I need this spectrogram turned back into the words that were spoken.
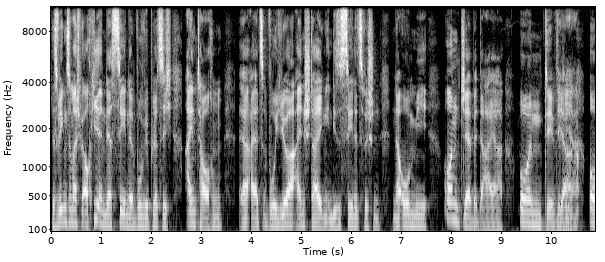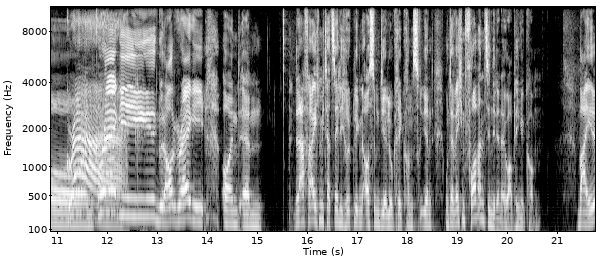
Deswegen zum Beispiel auch hier in der Szene, wo wir plötzlich eintauchen, äh, als Voyeur einsteigen in diese Szene zwischen Naomi und Jebediah und Devia, Devia. und Greg. Greggy, good old Greggy. Und ähm, da frage ich mich tatsächlich rückblickend aus dem Dialog rekonstruierend, unter welchem Vorwand sind die denn da überhaupt hingekommen? Weil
